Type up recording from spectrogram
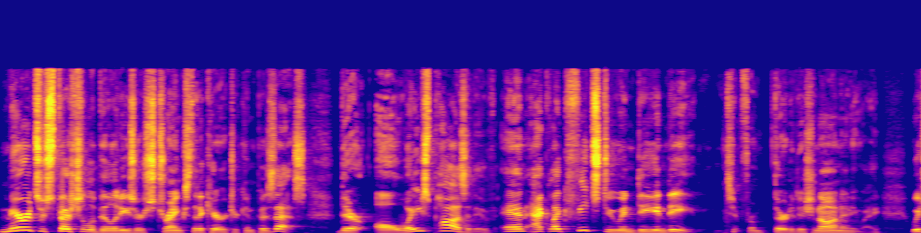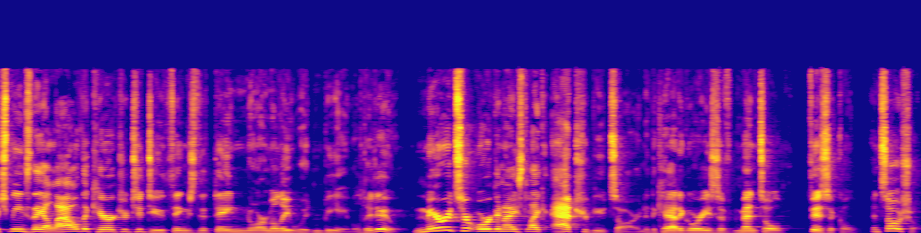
Merits are special abilities or strengths that a character can possess. They're always positive and act like feats do in D&D from 3rd edition on anyway, which means they allow the character to do things that they normally wouldn't be able to do. Merits are organized like attributes are into the categories of mental, physical, and social.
